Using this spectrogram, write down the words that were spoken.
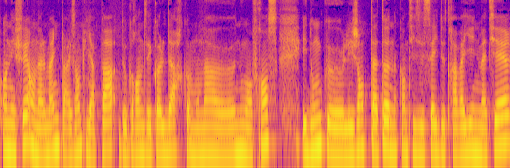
en effet, en Allemagne, par exemple, il n'y a pas de grandes écoles d'art comme on a euh, nous en France, et donc euh, les gens tâtonnent quand ils essayent de travailler une matière.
